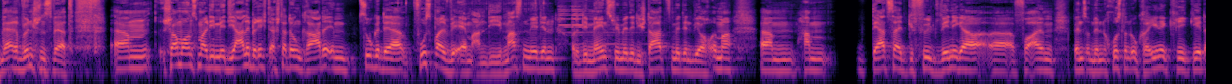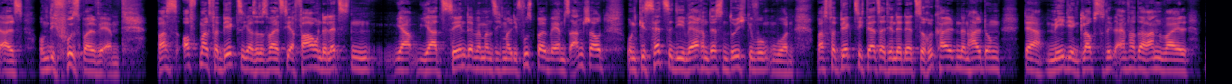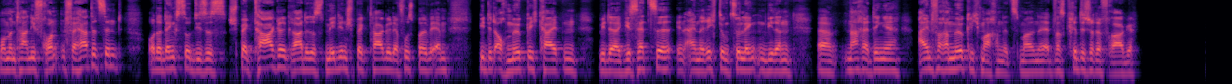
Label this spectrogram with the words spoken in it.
Wäre wünschenswert. Ähm, schauen wir uns mal die mediale Berichterstattung gerade im Zuge der Fußball-WM an. Die Massenmedien oder die Mainstream-Medien, die Staatsmedien, wie auch immer, ähm, haben derzeit gefühlt weniger, äh, vor allem wenn es um den Russland-Ukraine-Krieg geht, als um die Fußball-WM. Was oftmals verbirgt sich, also das war jetzt die Erfahrung der letzten ja, Jahrzehnte, wenn man sich mal die Fußball-WMs anschaut und Gesetze, die währenddessen durchgewunken wurden. Was verbirgt sich derzeit hinter der zurückhaltenden Haltung der Medien? Glaubst du, das liegt einfach daran, weil momentan die Fronten verhärtet sind? Oder denkst du, dieses Spektakel, gerade das Medienspektakel der Fußball-WM, bietet auch Möglichkeiten, wieder Gesetze in eine Richtung zu lenken, die dann äh, nachher Dinge einfacher möglich machen? Jetzt mal eine etwas kritischere Frage.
